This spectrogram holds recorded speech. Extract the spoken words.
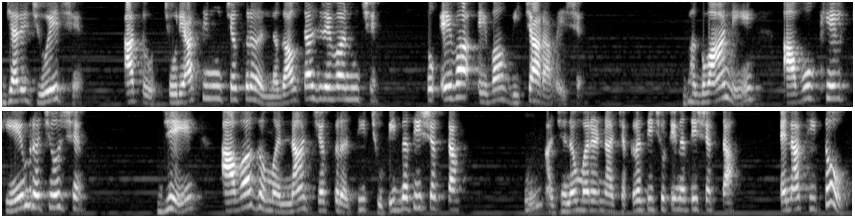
જ્યારે જુએ છે, આ તો ચોર્યાસીનું ચક્ર લગાવતા જ રહેવાનું છે. તો એવા એવા વિચાર આવે છે. ભગવાને આવો ખેલ કેમ રચ્યો છે? જે આવાગમનના ચક્રથી છૂટી નથી શકતા. આ જન્મ મરણના ચક્રથી છૂટી નથી શકતા. એનાથી તો,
